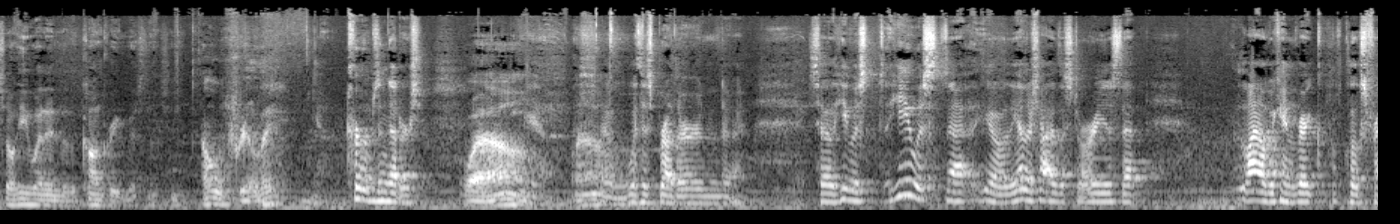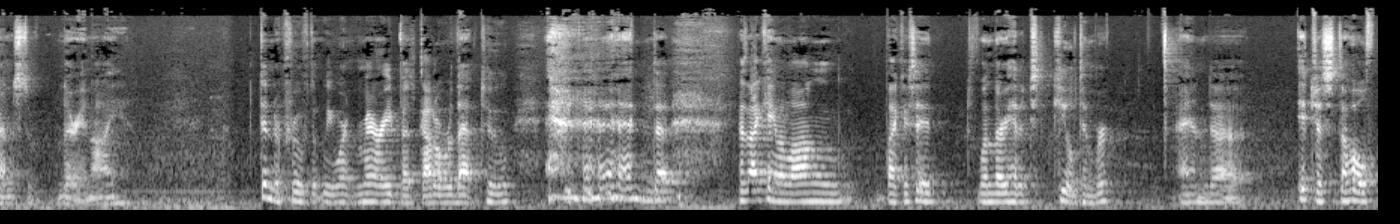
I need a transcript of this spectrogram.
so he went into the concrete business. Oh, really? yeah. Curbs and gutters. Wow. Yeah. Wow. So, with his brother, and uh, so he was. He was. Uh, you know, the other side of the story is that Lyle became very cl- close friends to Larry and I. Didn't approve that we weren't married, but got over that too. and because I came along, like I said, when Larry had a t- keel timber, and uh, it just the whole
